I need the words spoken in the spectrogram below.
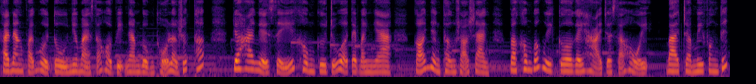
khả năng phải ngồi tù như mạng xã hội Việt Nam đồn thổi là rất thấp do hai nghệ sĩ không cư trú ở Tây Ban Nha, có nhân thân rõ ràng và không có nguy cơ gây hại cho xã hội. Bà Trà My phân tích,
